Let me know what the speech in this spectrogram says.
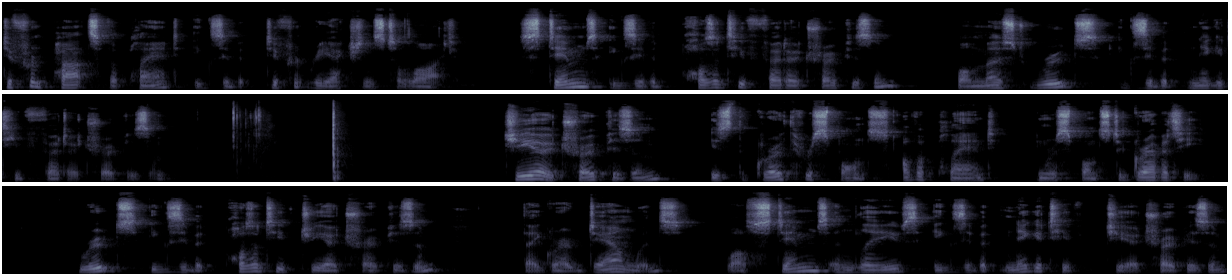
Different parts of a plant exhibit different reactions to light. Stems exhibit positive phototropism, while most roots exhibit negative phototropism. Geotropism is the growth response of a plant in response to gravity. Roots exhibit positive geotropism, they grow downwards, while stems and leaves exhibit negative geotropism,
